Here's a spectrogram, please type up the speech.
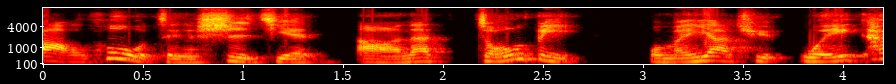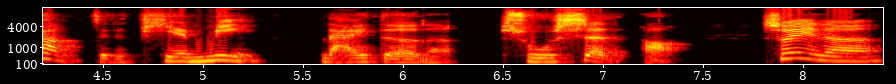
保护这个世间啊，那总比我们要去违抗这个天命来得呢殊胜啊。所以呢，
